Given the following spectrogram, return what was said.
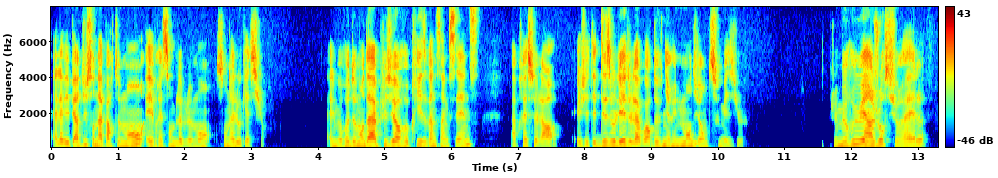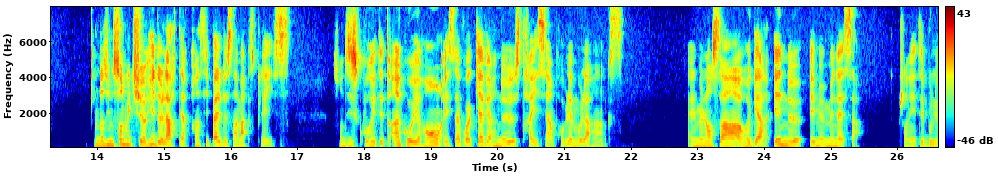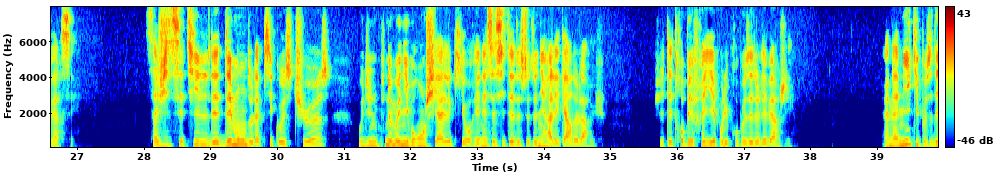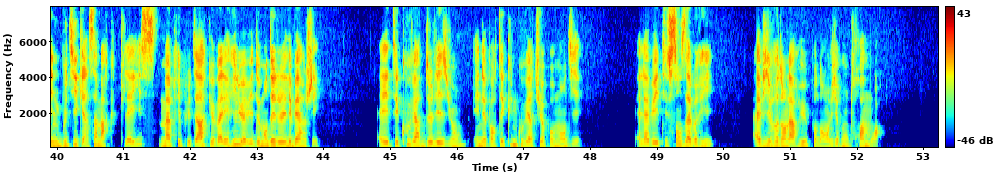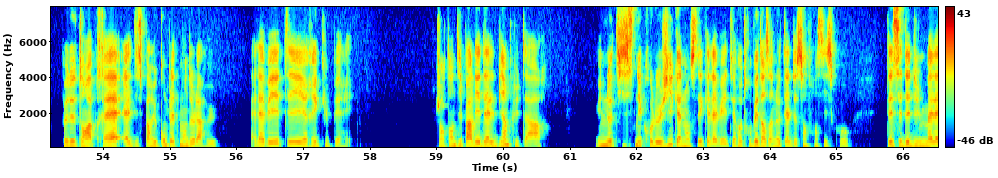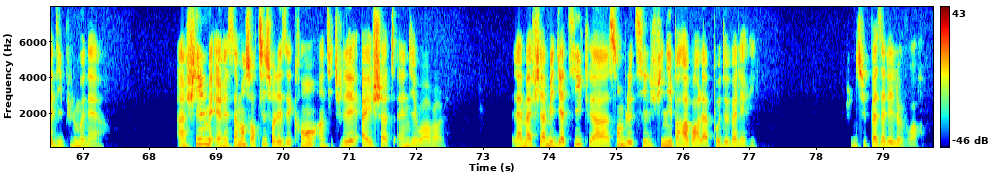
Elle avait perdu son appartement et vraisemblablement son allocation. Elle me redemanda à plusieurs reprises 25 cents, après cela, et j'étais désolée de la voir devenir une mendiante sous mes yeux. Je me ruai un jour sur elle, dans une sandwicherie de l'artère principale de Saint Mark's Place. Son discours était incohérent et sa voix caverneuse trahissait un problème au larynx. Elle me lança un regard haineux et me menaça. J'en étais bouleversée. S'agissait-il des démons de la psychose tueuse ou d'une pneumonie bronchiale qui aurait nécessité de se tenir à l'écart de la rue? J'étais trop effrayée pour lui proposer de l'héberger. Un ami qui possédait une boutique à Saint-Mark Place m'apprit plus tard que Valérie lui avait demandé de l'héberger. Elle était couverte de lésions et ne portait qu'une couverture pour mendier. Elle avait été sans abri, à vivre dans la rue pendant environ trois mois. Peu de temps après, elle disparut complètement de la rue. Elle avait été récupérée. J'entendis parler d'elle bien plus tard. Une notice nécrologique annonçait qu'elle avait été retrouvée dans un hôtel de San Francisco, décédée d'une maladie pulmonaire. Un film est récemment sorti sur les écrans intitulé I Shot Andy Warhol. La mafia médiatique a, semble-t-il, fini par avoir la peau de Valérie. Je ne suis pas allée le voir.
